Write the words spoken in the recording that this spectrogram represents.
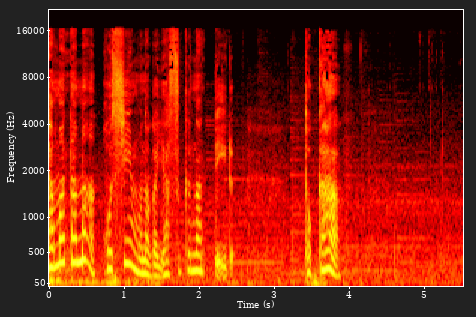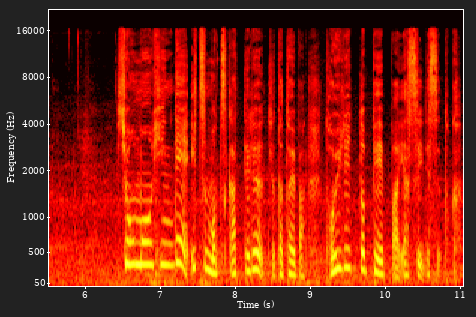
たまたま欲しいものが安くなっている。とか消耗品でいつも使ってるじゃ例えばトイレットペーパー安いです。とか。っ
